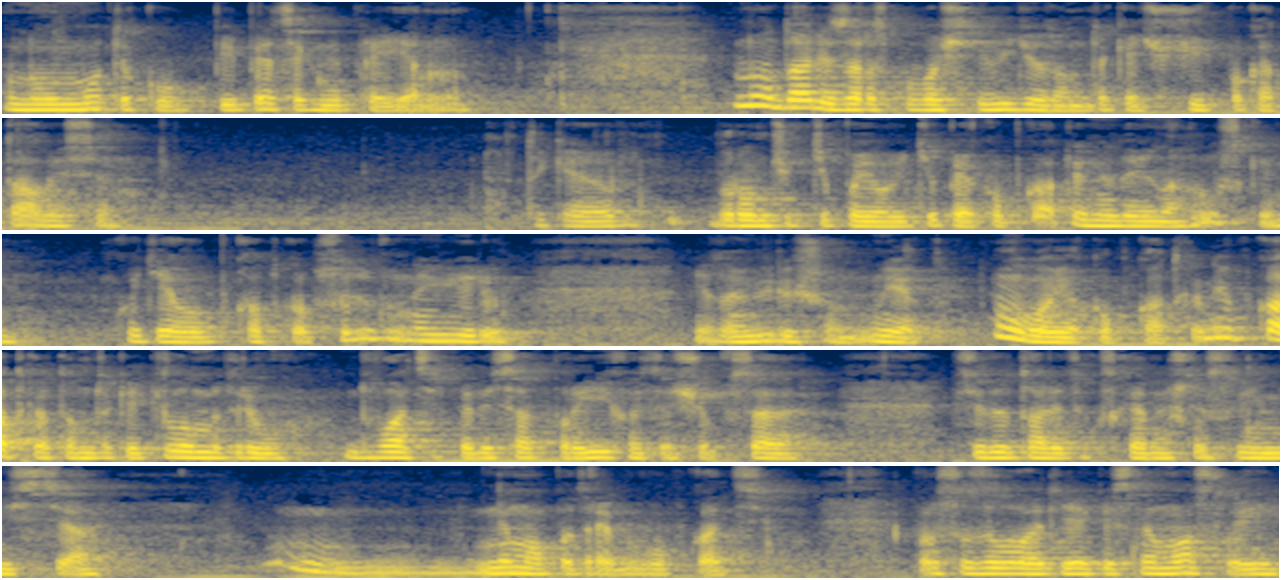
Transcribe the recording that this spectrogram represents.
у новому мотику піпець як неприємно. Ну, а далі зараз побачите відео, там таке чуть-чуть покаталися. Таке Ромчик, типу, його типу, як обкатує, не дає нагрузки. Хоча я в обкатку абсолютно не вірю. Я там вірю, що ну як, ну як обкатка. Не обкатка, там таке кілометрів 20-50 проїхатися, щоб все, всі деталі, так сказати, знайшли свої місця. Ну, Нема потреби в обкатці. Просто заливайте якісне масло і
